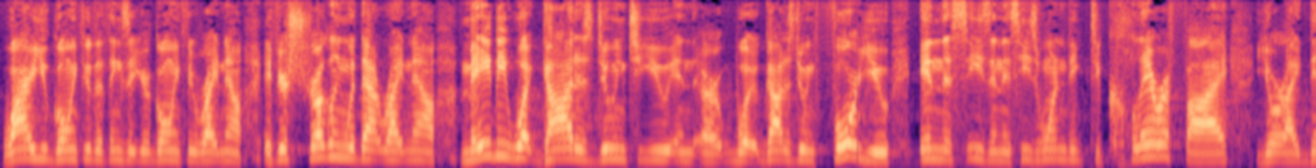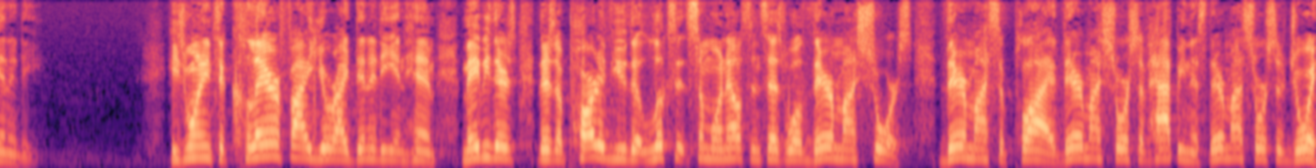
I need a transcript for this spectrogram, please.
Why are you going through the things that you're going through right now? If you're struggling with that right now, maybe what God is doing to you in, or what God is doing for you in this season is He's wanting to clarify your identity. He's wanting to clarify your identity in Him. Maybe there's, there's a part of you that looks at someone else and says, Well, they're my source. They're my supply. They're my source of happiness. They're my source of joy.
